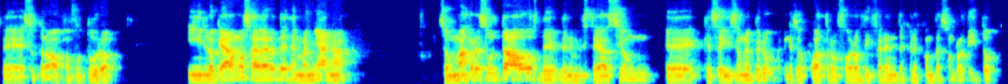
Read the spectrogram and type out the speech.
eh, su trabajo a futuro. Y lo que vamos a ver desde mañana son más resultados de, la investigación eh, que se hizo en el Perú, en esos cuatro foros diferentes que les conté hace un ratito,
